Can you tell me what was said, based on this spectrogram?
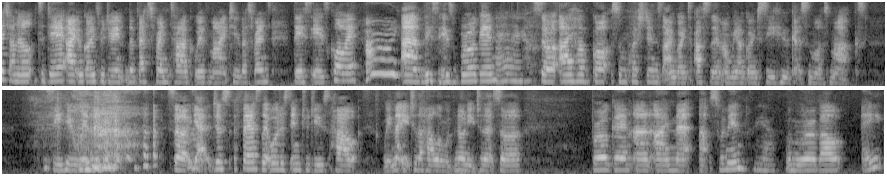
my channel. Today I am going to be doing the best friend tag with my two best friends. This is Chloe Hi. and this is Brogan. Hey. So I have got some questions that I'm going to ask them and we are going to see who gets the most marks. See who wins. so yeah, just firstly we'll just introduce how we met each other, how long we've known each other. So Brogan and I met at swimming Yeah. when we were about eight.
